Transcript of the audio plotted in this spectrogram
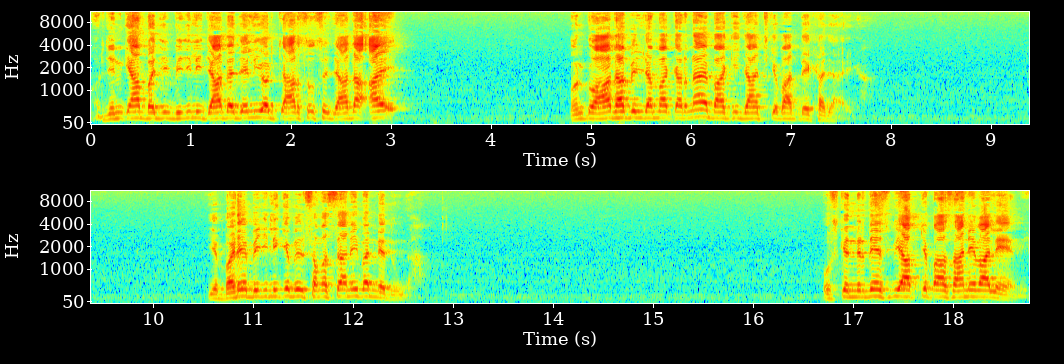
और जिनके यहाँ बिजली ज़्यादा जली और चार सौ से ज़्यादा आए, उनको आधा बिल जमा करना है, बाकी जाँच के बाद देखा जाएगा। ये बड़े बिजली के बिल समस्या नहीं बनने दूँगा। उसके निर्देश भी आपके पास आने वाले हैं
